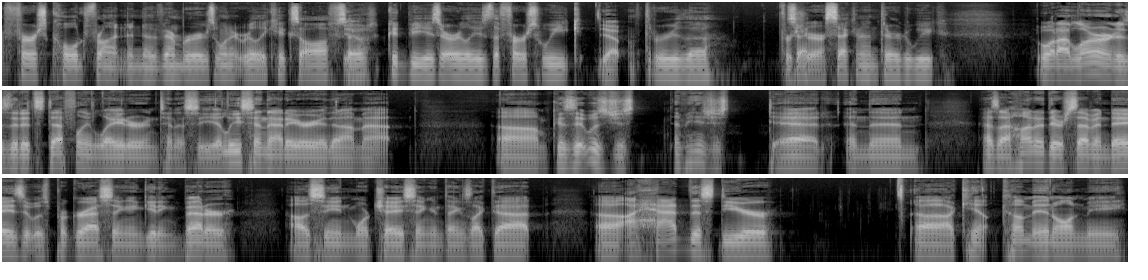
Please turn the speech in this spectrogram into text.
first cold front in November is when it really kicks off. So Yeah. it could be as early as the first week yep, through the for sec- sure. second and third week. What I learned is that it's definitely later in Tennessee, at least in that area that I'm at, because it was just, I mean, it's just dead. And then as I hunted there seven days, it was progressing and getting better. I was seeing more chasing and things like that. Uh, I had this deer uh, come in on me,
